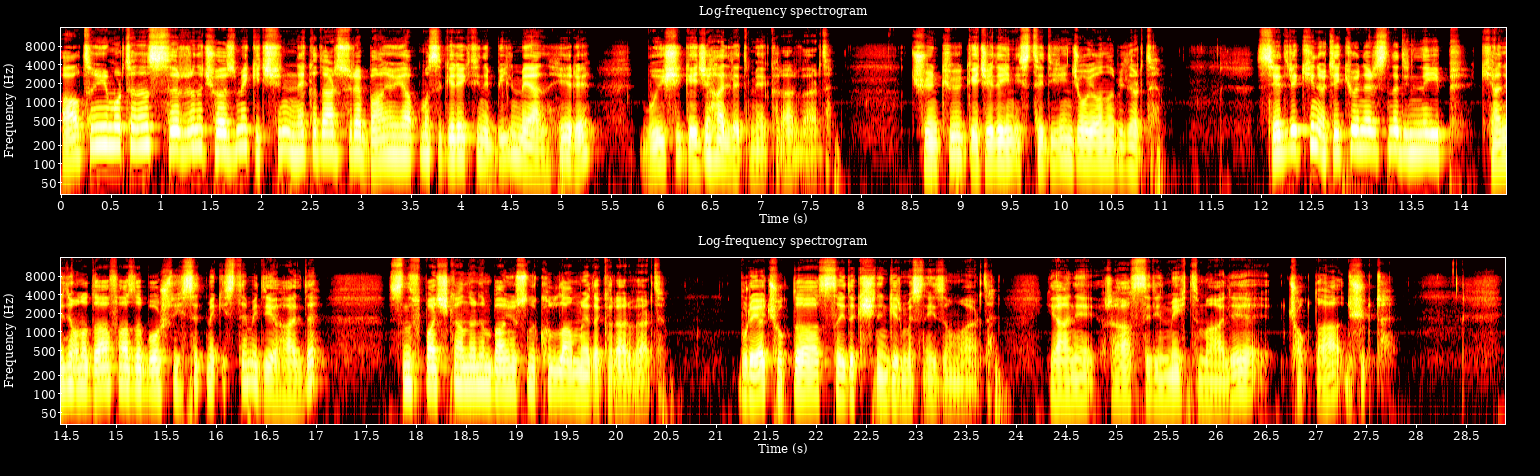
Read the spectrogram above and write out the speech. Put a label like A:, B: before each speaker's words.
A: Altın yumurtanın sırrını çözmek için ne kadar süre banyo yapması gerektiğini bilmeyen Harry bu işi gece halletmeye karar verdi. Çünkü geceleyin istediğince oyalanabilirdi. Cedric'in öteki önerisinde dinleyip kendini ona daha fazla borçlu hissetmek istemediği halde sınıf başkanlarının banyosunu kullanmaya da karar verdi. Buraya çok daha az sayıda kişinin girmesine izin vardı. Yani rahatsız edilme ihtimali çok daha düşüktü.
